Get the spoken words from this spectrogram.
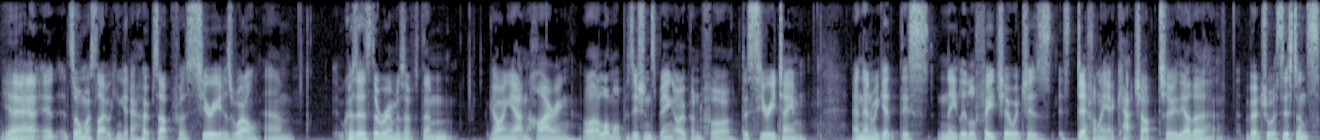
Yeah, it, it's almost like we can get our hopes up for Siri as well, um, because there's the rumors of them going out and hiring, or a lot more positions being open for the Siri team, and then we get this neat little feature, which is is definitely a catch up to the other virtual assistants,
